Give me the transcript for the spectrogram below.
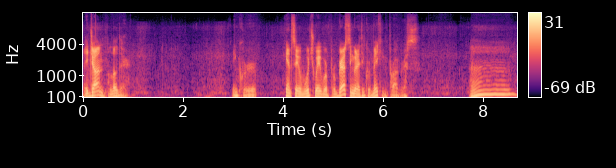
Hey, John. Hello there. I think we're... Can't say which way we're progressing, but I think we're making progress. Um...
